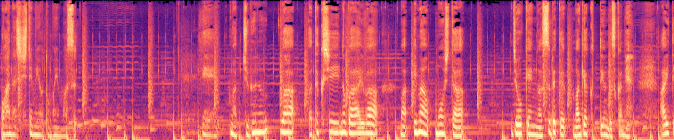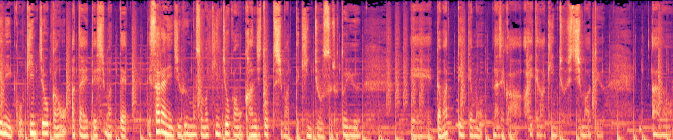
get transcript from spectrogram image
お話ししてみようと思います。えーまあ、自分は私の場合は、まあ、今申した条件が全て真逆っていうんですかね。相手にこう緊張感を与えてしまってでさらに自分もその緊張感を感じ取ってしまって緊張するという、えー、黙っていてもなぜか相手が緊張してしまうという。あの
